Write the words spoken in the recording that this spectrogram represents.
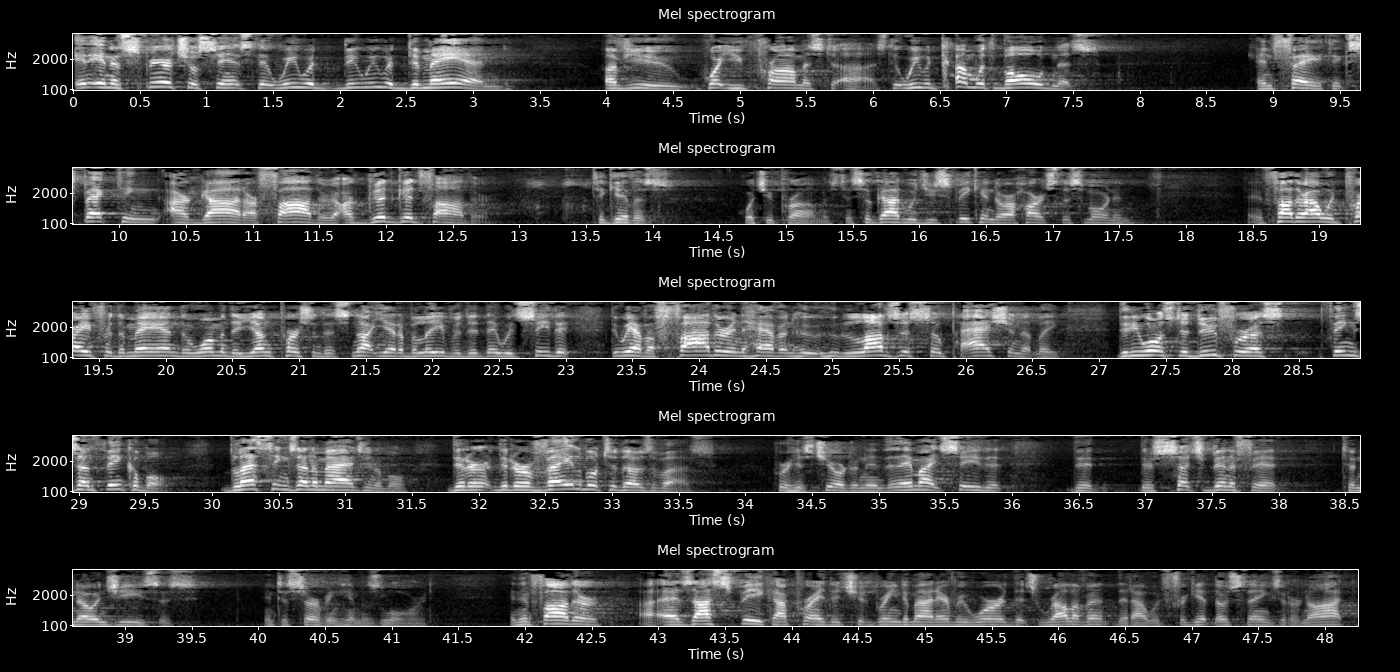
in, in, a spiritual sense, that we would, that we would demand of you what you've promised to us. That we would come with boldness and faith, expecting our God, our Father, our good, good Father, to give us what you promised. And so God, would you speak into our hearts this morning? And Father, I would pray for the man, the woman, the young person that's not yet a believer, that they would see that, that we have a Father in heaven who, who loves us so passionately, that He wants to do for us things unthinkable, blessings unimaginable, that are, that are available to those of us who are His children, and that they might see that, that there's such benefit to knowing Jesus and to serving Him as Lord. And then Father, uh, as I speak, I pray that you'd bring to mind every word that's relevant, that I would forget those things that are not.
